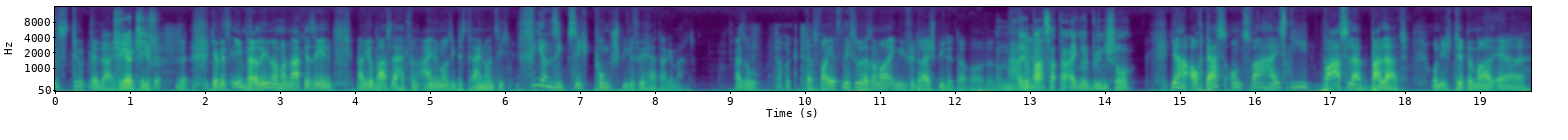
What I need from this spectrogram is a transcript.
Es tut mir leid. Kreativ. ne? Ich habe jetzt eben parallel nochmal nachgesehen. Mario Basler hat von 91 bis 93 74 Punktspiele für Hertha gemacht. Also, Verrückt. das war jetzt nicht so, dass er mal irgendwie für drei Spiele da war oder so. Mario Bas hat eine eigene Bühnenshow. Ja, auch das. Und zwar heißt die Basler Ballard. Und ich tippe mal, er,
